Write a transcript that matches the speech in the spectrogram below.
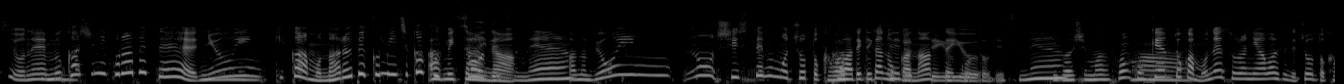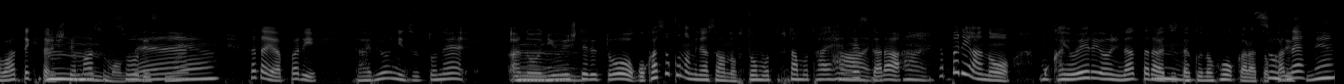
すよね、うん昔に比べて入院期間もなるべく短くみたいな、そうですね。あの病院のシステムもちょっと変わってきたのかなっていうことですね。気がします。保はい険とかもね、それに合わせてちょっと変わってきたりしてますもんね。うそうですね。ただやっぱり大病院にずっとねあのうん入院してるとご家族の皆さんの負担も負担も大変ですから、はいはい。やっぱりあのもう通えるようになったらうん。自宅の方からとそうかね、ですね。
